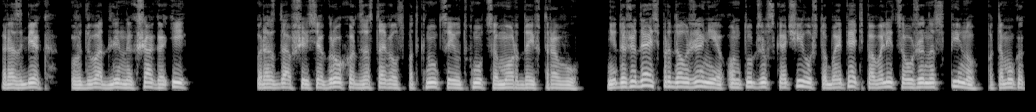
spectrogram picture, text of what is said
разбег в два длинных шага и... Раздавшийся грохот заставил споткнуться и уткнуться мордой в траву. Не дожидаясь продолжения, он тут же вскочил, чтобы опять повалиться уже на спину, потому как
